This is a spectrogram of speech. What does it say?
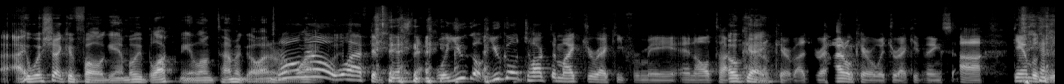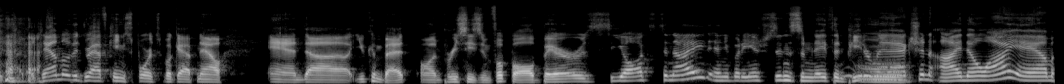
I wish I could follow Gamble. He blocked me a long time ago. I don't know. Oh no, but... we'll have to fix that. well, you go, you go talk to Mike Jurecki for me, and I'll talk. Okay. I don't care about Jurecki. I don't care what Jurecki thinks. Uh, Gamble's good. download the DraftKings Sportsbook app now, and uh, you can bet on preseason football. Bears Seahawks tonight. Anybody interested in some Nathan Peterman Ooh. action? I know I am.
